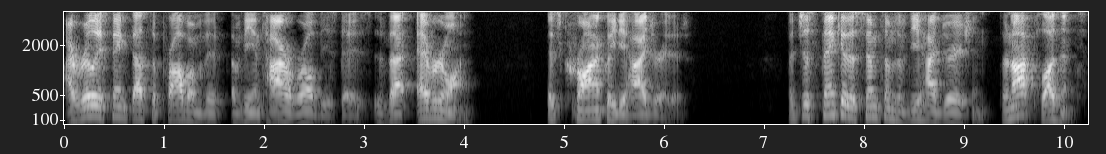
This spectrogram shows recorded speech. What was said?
I really think that's the problem of the, of the entire world these days is that everyone is chronically dehydrated. But just think of the symptoms of dehydration. They're not pleasant.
